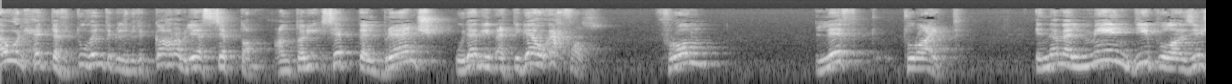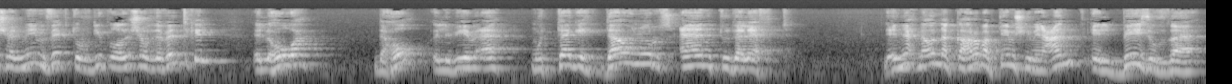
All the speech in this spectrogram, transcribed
أول حتة في ال two ventricles بتتكهرب اللي هي ال septum عن طريق septal branch وده بيبقى اتجاهه احفظ. From left to right. إنما ال main depolarization ال main vector of depolarization of the ventricle اللي هو ده هو اللي بيبقى متجه downwards and to the left لأن إحنا قلنا الكهرباء بتمشي من عند ال base of the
